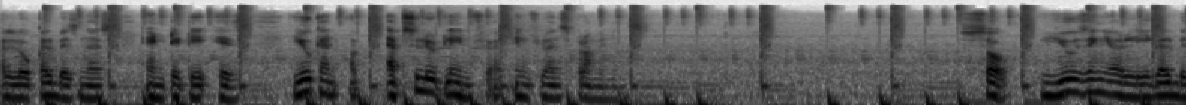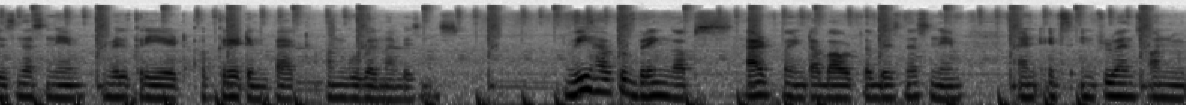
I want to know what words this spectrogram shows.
a local business entity is. You can absolutely influ- influence prominence. So, using your legal business name will create a great impact on Google My Business we have to bring up sad point about the business name and its influence on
